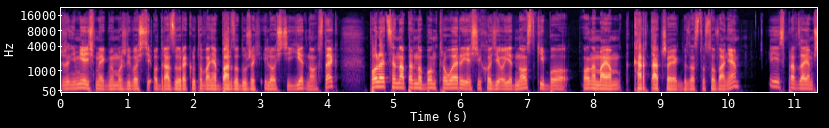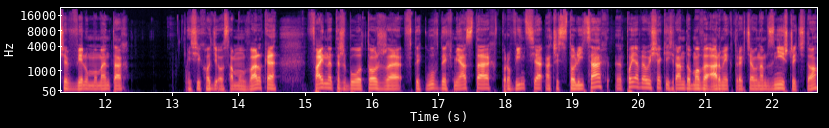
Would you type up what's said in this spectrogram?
że nie mieliśmy jakby możliwości od razu rekrutowania bardzo dużych ilości jednostek. Polecę na pewno Bone Throwery, jeśli chodzi o jednostki, bo one mają kartacze jakby zastosowanie i sprawdzają się w wielu momentach, jeśli chodzi o samą walkę. Fajne też było to, że w tych głównych miastach, prowincjach, znaczy stolicach, e, pojawiały się jakieś randomowe armie, które chciały nam zniszczyć to,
